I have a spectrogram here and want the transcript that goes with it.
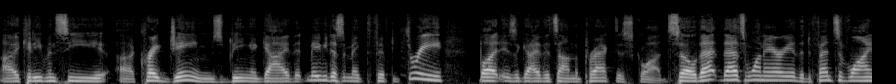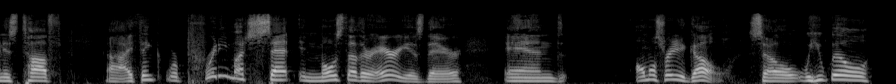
I could even see uh, Craig James being a guy that maybe doesn't make the 53, but is a guy that's on the practice squad. So that that's one area. The defensive line is tough. Uh, I think we're pretty much set in most other areas there, and almost ready to go. So we will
